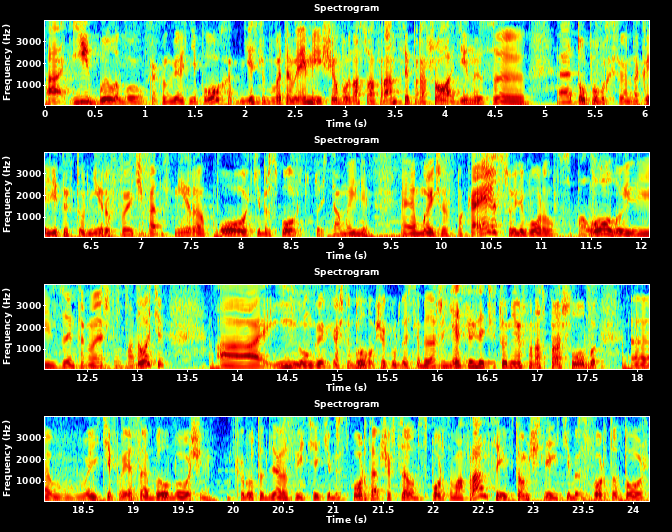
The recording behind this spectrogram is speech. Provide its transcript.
а, и был было бы, как он говорит, неплохо, если бы в это время еще бы у нас во Франции прошел один из э, э топовых, скажем так, элитных турниров э, чемпионатов мира по киберспорту. То есть там или э, мейджор по КС, или Worlds по Лолу, или The International по Доте. А, и он говорит, конечно, было бы вообще круто, если бы даже несколько из этих турниров у нас прошло бы. Э, и типа это было бы очень круто для развития киберспорта, вообще в целом спорта во Франции, в том числе и киберспорта тоже.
